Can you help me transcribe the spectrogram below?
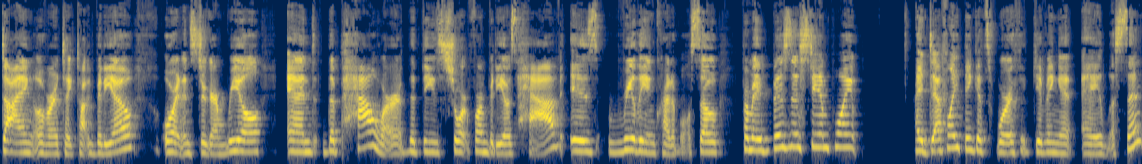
dying over a TikTok video or an Instagram reel. And the power that these short form videos have is really incredible. So, from a business standpoint, I definitely think it's worth giving it a listen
